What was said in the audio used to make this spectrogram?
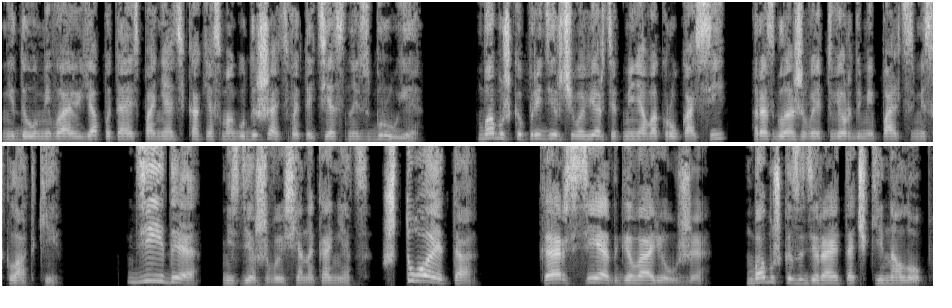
недоумеваю я, пытаясь понять, как я смогу дышать в этой тесной сбруе. Бабушка придирчиво вертит меня вокруг оси, разглаживает твердыми пальцами складки. Диде, не сдерживаюсь я наконец. Что это? Корсет, говорю же. Бабушка задирает очки на лоб.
